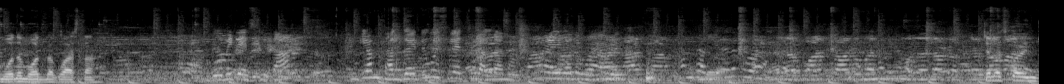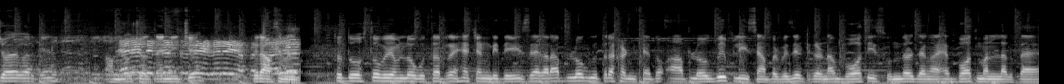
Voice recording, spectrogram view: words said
वो तो बहुत बकवास था। वो भी टेस्टी था क्योंकि हम थक गए थे वो इसलिए अच्छा लग रहा था। चलो, इसको एंजॉय करके हम लोग चलते हैं नीचे, फिर आपसे मिलते तो दोस्तों भी हम लोग उतर रहे हैं चंडी देवी से। अगर आप लोग भी उत्तराखंड से हैं तो आप लोग भी प्लीज़ यहाँ पर विज़िट करना। बहुत ही सुंदर जगह है, बहुत मन लगता है।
